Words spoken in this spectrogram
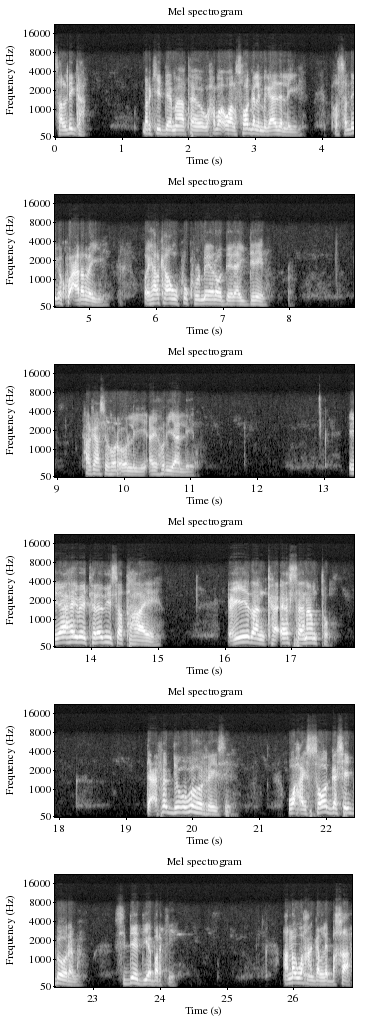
saldhigga markii dee maarata waxba waa la soo galay magaalada la yidhi. Bal saldhigga ku cararayay ay halkaa un ku kulmeen oo dee ay dileen. Halkaasay hor oolayeen ay hor yaaleen ilaahay bay taladiisa tahaye. Ciidanka ee sanamtu dacfaddii ugu horreysay waxay soo gashay boorama sideed iyo barkii. Annagu waxaan gallay bakhaar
